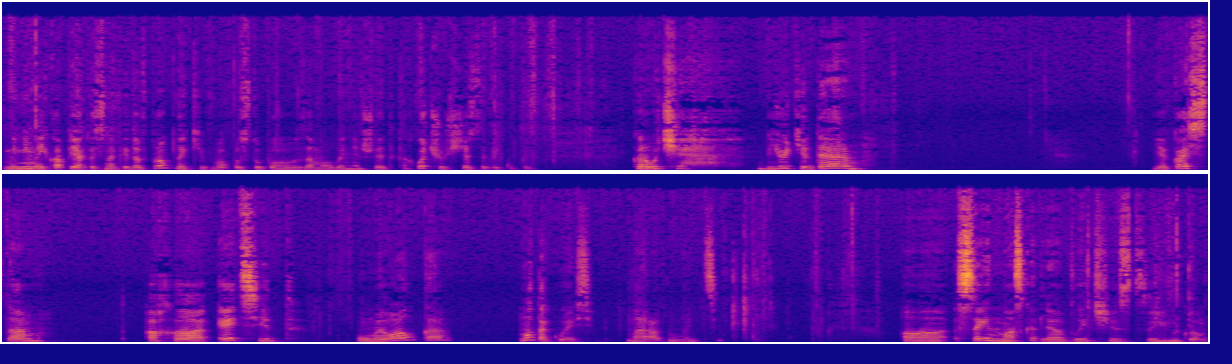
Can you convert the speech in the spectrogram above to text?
Мені мейкап якось накидав пробників поступового замовлення, що я така хочу ще собі купити. Коротше, Beauty Derm. Якась там Аха Ецід умивалка. Ну, собі, на разом митці. Сейн маска для обличчя з цинком.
